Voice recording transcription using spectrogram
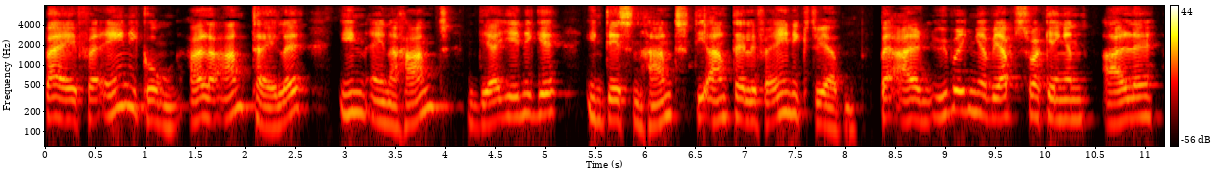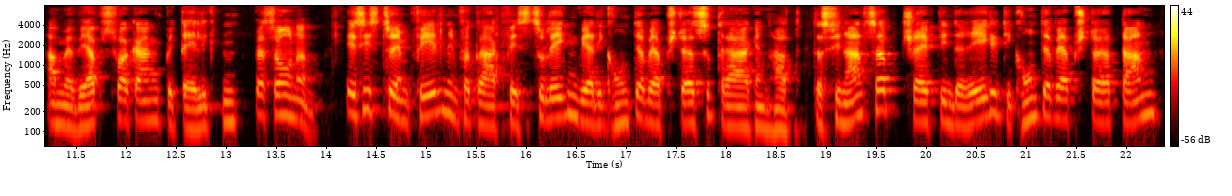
bei Vereinigung aller Anteile in einer Hand derjenige, in dessen Hand die Anteile vereinigt werden bei allen übrigen Erwerbsvorgängen alle am Erwerbsvorgang beteiligten Personen. Es ist zu empfehlen, im Vertrag festzulegen, wer die Grunderwerbsteuer zu tragen hat. Das Finanzamt schreibt in der Regel die Grunderwerbsteuer dann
